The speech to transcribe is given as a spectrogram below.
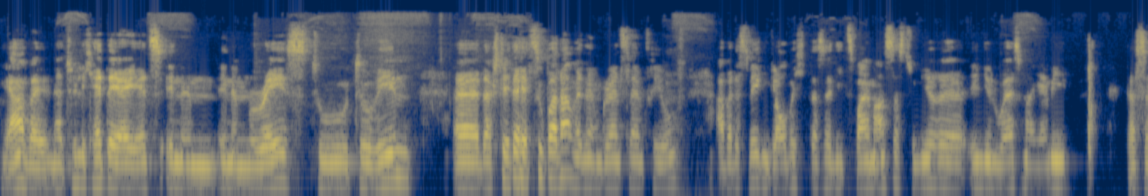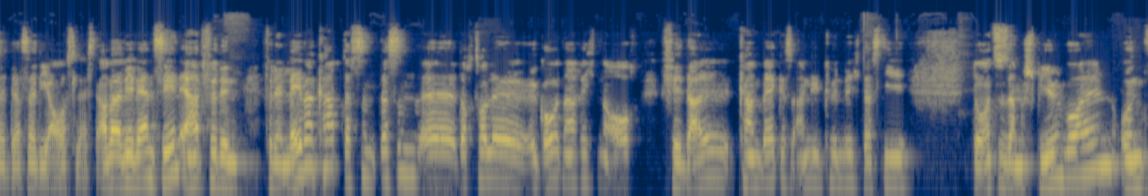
ja, weil natürlich hätte er jetzt in einem, in einem Race to Turin, äh, da steht er jetzt super da mit einem Grand Slam Triumph. Aber deswegen glaube ich, dass er die zwei Masters Turniere Indian Wells Miami, dass er, dass er die auslässt. Aber wir werden sehen. Er hat für den für den Labour Cup, das sind das sind äh, doch tolle Gold Nachrichten auch. Fedal Comeback ist angekündigt, dass die dort zusammen spielen wollen. Und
